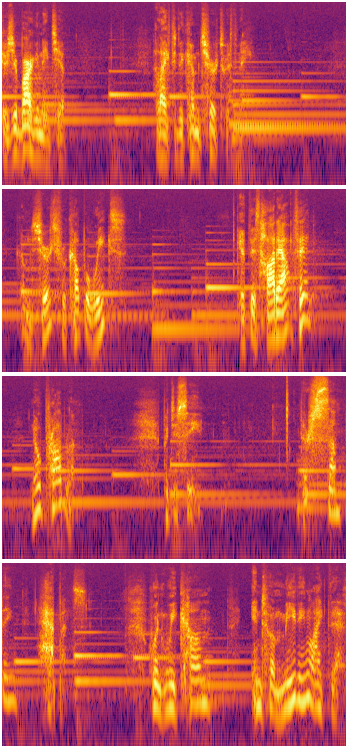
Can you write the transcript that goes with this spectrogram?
Here's your bargaining chip. I'd like you to come to church with me. Come to church for a couple weeks. Get this hot outfit. No problem. But you see, there's something happens when we come into a meeting like this.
